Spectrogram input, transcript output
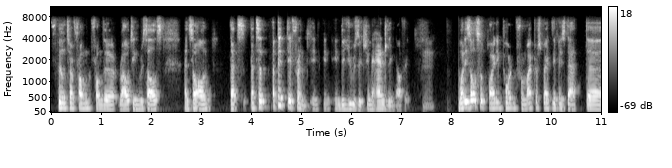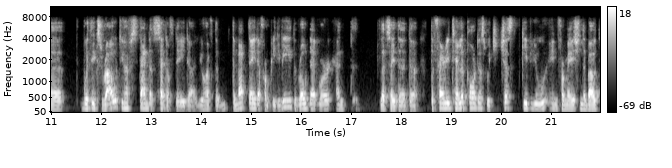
filter from from the routing results, and so on. That's that's a, a bit different in, in, in the usage, in the handling of it. Mm. What is also quite important from my perspective is that the, with xRoute, you have standard set of data. You have the, the map data from PTV, the road network, and let's say the, the, the ferry teleporters, which just give you information about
